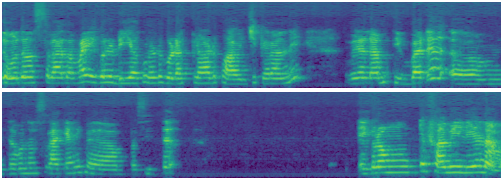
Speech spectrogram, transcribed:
දොමදොස්සලා තමයි ඒගොල්ලෝ ඩී අකුරට ගොඩක් ලාට පාවිච්චි කරන්නේ. වෙන නම් තිබ්බට um, දොමදොස්සලා කියන්නේ uh, ප්‍රසිද්ධ ඒගොල්ලන්ට ෆැමිලිය නම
